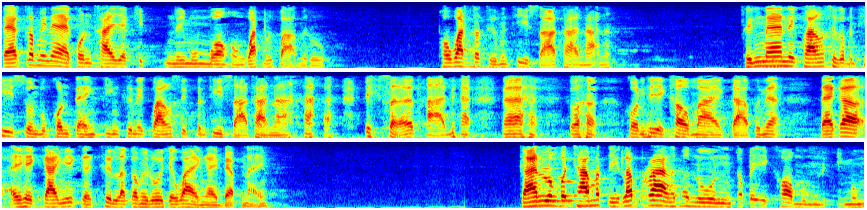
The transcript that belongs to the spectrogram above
แต่ก็ไม่แน่คนไทยจะคิดในมุมมองของวัดหรือเปล่าไม่รู้ เพราะวัดก็ถือเป็นที่สาธารณะนะถึงแม้ในความรู้สึกว่าเป็นที่ส่วนบุคคลแต่จริงคือในความรู้สึกเป็นที่สาธารณะที่สาธารณะเนี่ยนะ ก็คนที่จะเข้ามาจากพวกนี้แต่ก็ไอเหตุการณ์นี้เกิดขึ้นเราก็ไม่รู้จะว่ายังไงแบบไหน การลงประชามติรับร่างรัฐธรรมนูญก็เป็นอีกข้อมุมอีกมุม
